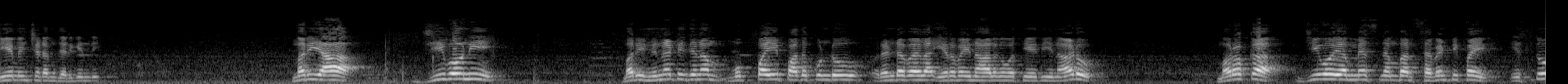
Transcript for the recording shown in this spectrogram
నియమించడం జరిగింది. మరి ఆ జీవోని మరి నిన్నటి దినం ముప్పై పదకొండు రెండు వేల ఇరవై నాలుగవ తేదీ నాడు మరొక జీఓఎంఎస్ నెంబర్ సెవెంటీ ఫైవ్ ఇస్తూ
